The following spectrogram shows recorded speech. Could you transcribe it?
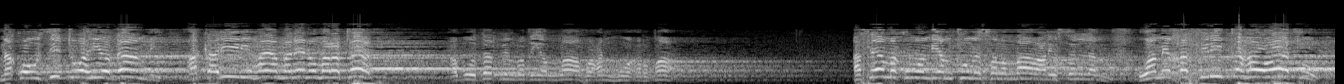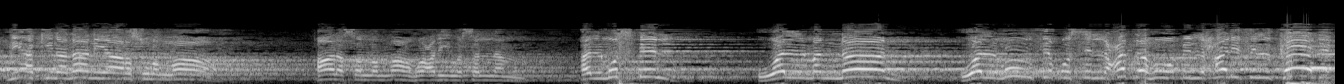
na kwa uzito wa hiyo dhambi akariri haya maneno mara tatu Abu Dharr radhiyallahu anhu wa arda asema kumwambia mtume sallallahu alaihi wasallam wamekhasirika hawa watu ni akina nani ya rasulullah qala sallallahu alaihi wasallam المسبل والمنان والمنفق سلعته بالحلف الكاذب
